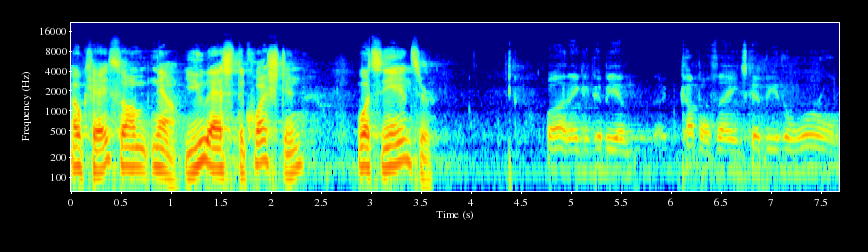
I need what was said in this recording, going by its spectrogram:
Okay, so um, now you asked the question. What's the answer? Well, I think it could be a, a couple things. Could be the world.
